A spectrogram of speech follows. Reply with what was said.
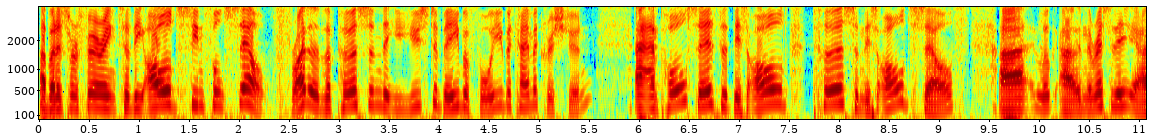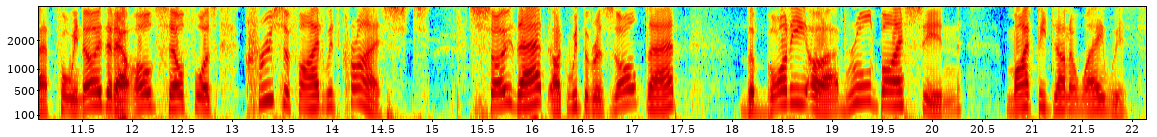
uh, but it's referring to the old sinful self, right? The, the, person that you used to be before you became a Christian. And Paul says that this old person, this old self, uh, look, uh, in the rest of the, uh, for we know that our old self was crucified with Christ, so that, like, with the result that the body ruled by sin might be done away with.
